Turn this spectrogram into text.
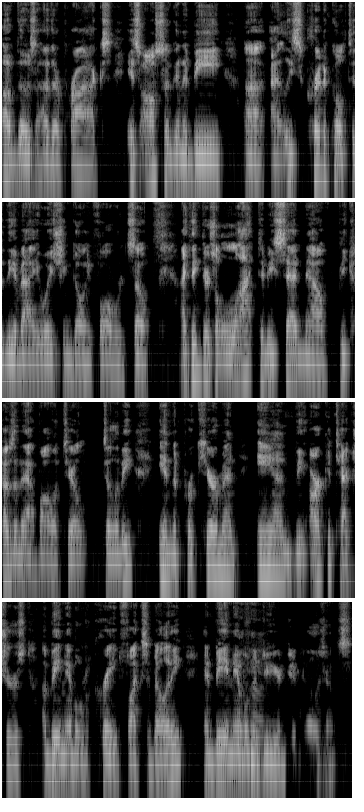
of those other products is also going to be uh, at least critical to the evaluation going forward. So I think there's a lot to be said now because of that in the procurement and the architectures of being able to create flexibility and being able mm-hmm. to do your due diligence.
